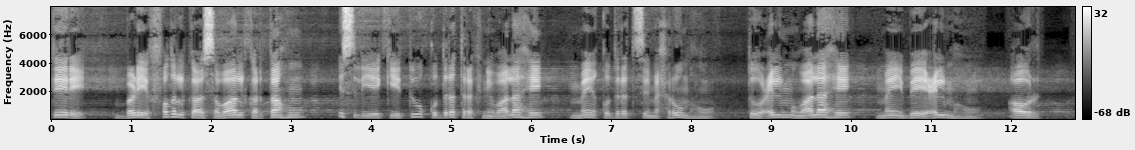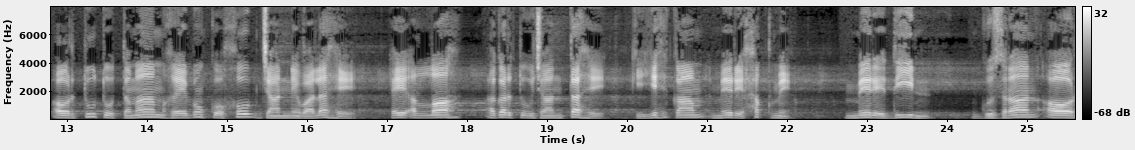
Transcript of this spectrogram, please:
تیرے بڑے فضل کا سوال کرتا ہوں، اس لیے کہ تو قدرت رکھنے والا ہے، میں قدرت سے محروم ہوں۔ تو علم والا ہے، میں بے علم ہوں۔ اور اور تو تو تمام غیبوں کو خوب جاننے والا ہے۔ اے اللہ، اگر تو جانتا ہے کہ یہ کام میرے حق میں، میرے دین، گزران اور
